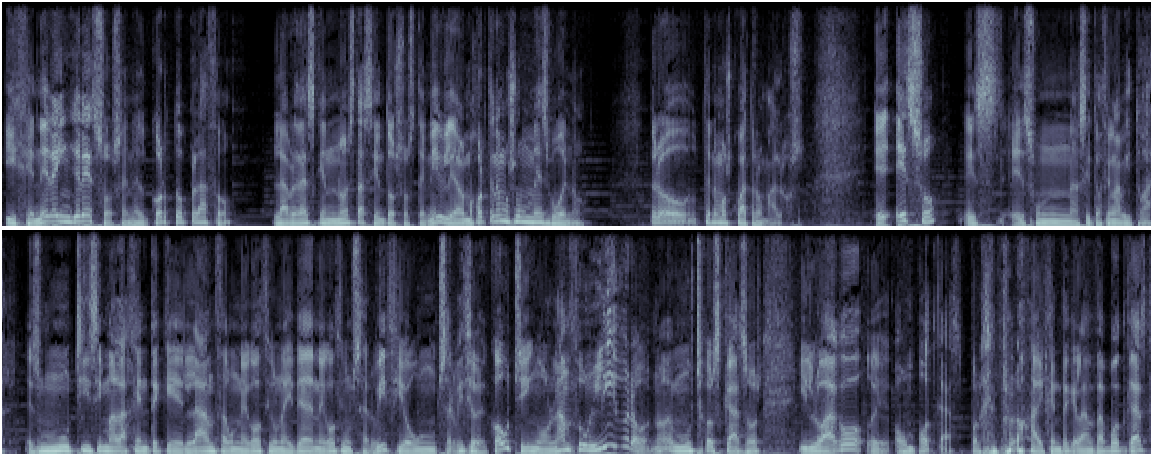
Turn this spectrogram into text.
y genera ingresos en el corto plazo, la verdad es que no está siendo sostenible. A lo mejor tenemos un mes bueno, pero tenemos cuatro malos. E, eso es, es, una situación habitual. Es muchísima la gente que lanza un negocio, una idea de negocio, un servicio, un servicio de coaching o lanza un libro, ¿no? En muchos casos. Y lo hago, eh, o un podcast, por ejemplo. Hay gente que lanza podcast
